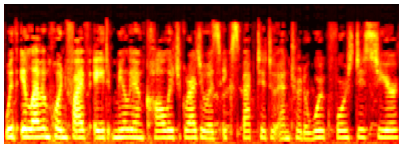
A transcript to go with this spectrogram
With 11.58 million college graduates expected to enter the workforce this year,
